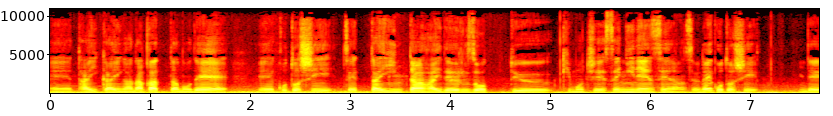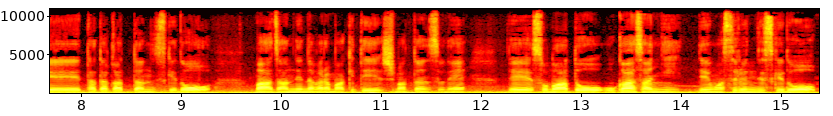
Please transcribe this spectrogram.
えー、大会がなかったので、え今年絶対インターハイ出るぞっていう気持ちですね、2年生なんですよね、今年。で、戦ったんですけど、まあ残念ながら負けてしまったんですよね。で、その後お母さんに電話するんですけど、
